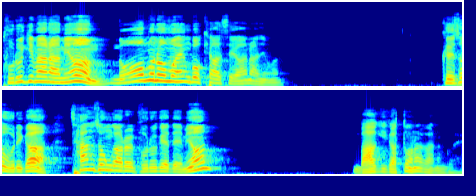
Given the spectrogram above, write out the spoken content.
부르기만 하면 너무너무 행복해 하세요. 하나님은. 그래서 우리가 찬송가를 부르게 되면 마귀가 떠나가는 거예요.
